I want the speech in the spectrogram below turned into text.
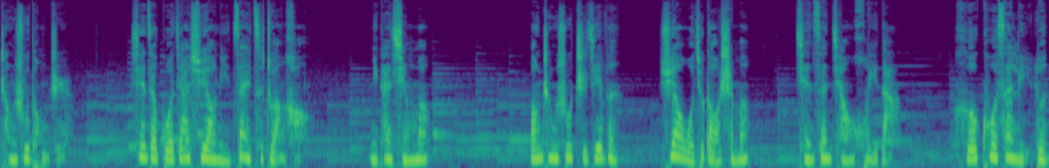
成书同志，现在国家需要你再次转行，你看行吗？”王成书直接问：“需要我去搞什么？”钱三强回答：“核扩散理论，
